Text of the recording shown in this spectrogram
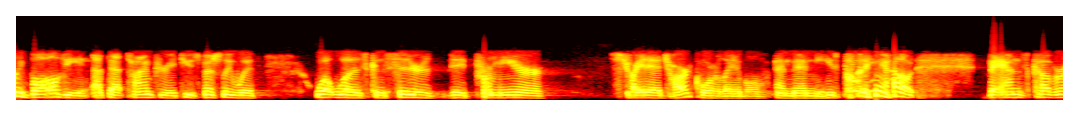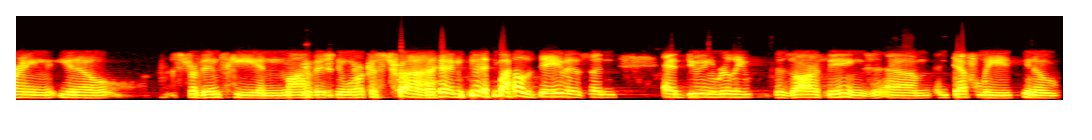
Pretty ballsy at that time period too, especially with what was considered the premier straight edge hardcore label, and then he's putting out bands covering, you know, Stravinsky and Mahavishnu Orchestra and, and Miles Davis and and doing really bizarre things, um, and definitely, you know,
